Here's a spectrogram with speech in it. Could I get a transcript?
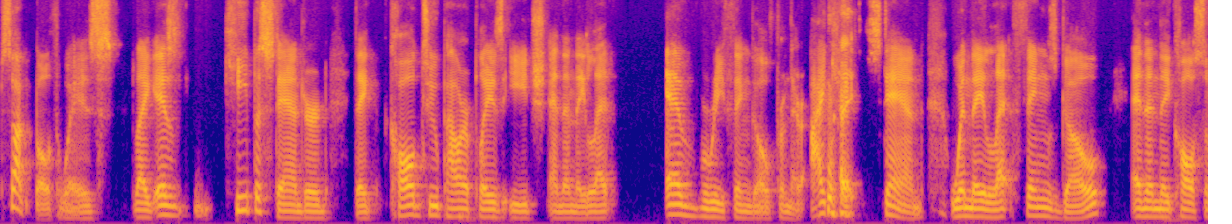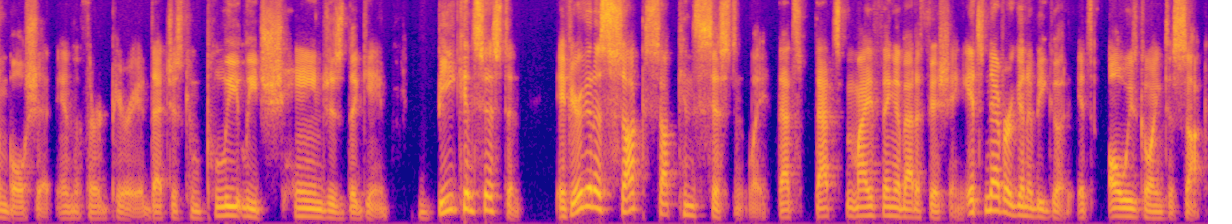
suck both ways. Like, is keep a standard. They called two power plays each, and then they let everything go from there. I can't Right. stand when they let things go and then they call some bullshit in the third period that just completely changes the game. Be consistent. If you're gonna suck, suck consistently. That's that's my thing about a fishing. It's never gonna be good. It's always going to suck.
